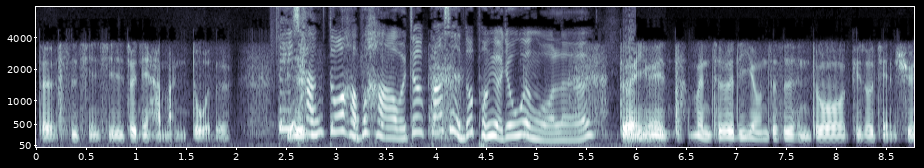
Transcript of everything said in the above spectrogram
的事情，其实最近还蛮多的，非常多，好不好？我就光是很多朋友就问我了。对，因为他们就是利用，就是很多，比如说简讯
